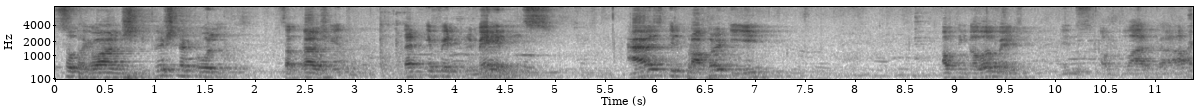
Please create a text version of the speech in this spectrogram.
So Bhagavan Shri Krishna told Satrajit that if it remains as the property of the government of Dwarka,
